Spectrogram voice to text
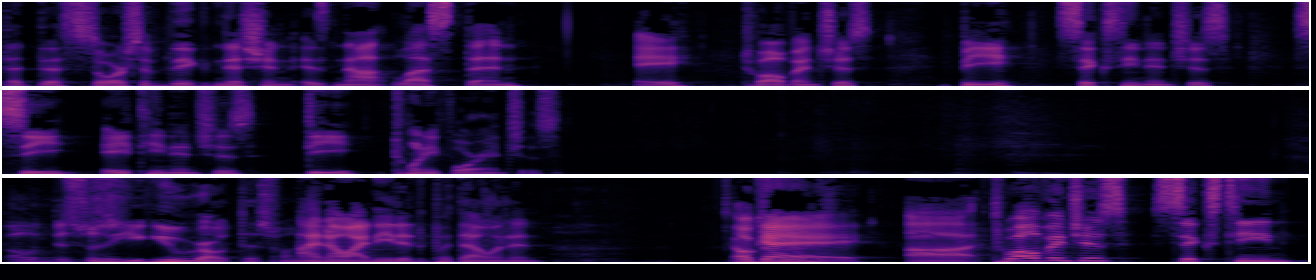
that the source of the ignition is not less than A. 12 inches, B. 16 inches, C. 18 inches, D. 24 inches. Oh, this was you, wrote this one. I know I needed to put that one in. Okay. Uh, 12 inches, 16,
